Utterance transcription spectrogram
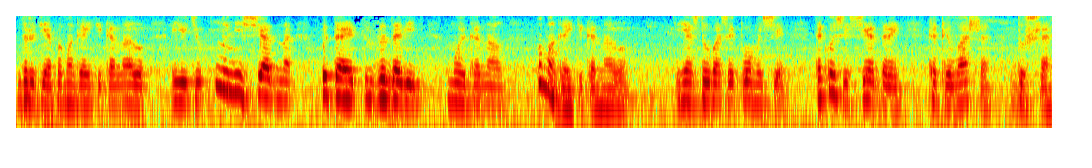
Друзья, помогайте каналу YouTube. Ну, нещадно пытается задавить мой канал. Помогайте каналу. Я жду вашей помощи, такой же щедрой, как и ваша душа.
